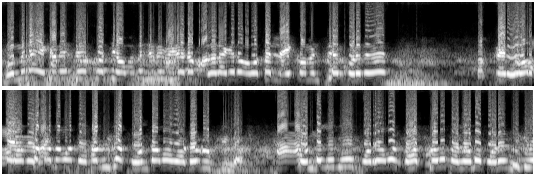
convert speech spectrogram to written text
বন্ধুরা এখানে শেষ করছি অবশ্যই যদি ভিডিওটা ভালো লাগে তো অবশ্যই লাইক কমেন্ট শেয়ার করে দেবে করতে হবে ভাই। আমার বিষয় ওয়াটারপ্রুফ দিলাম হ্যাঁ। কোনটা যদি পরে আবার কাজ করো তাহলে আমরা পরের ভিডিও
